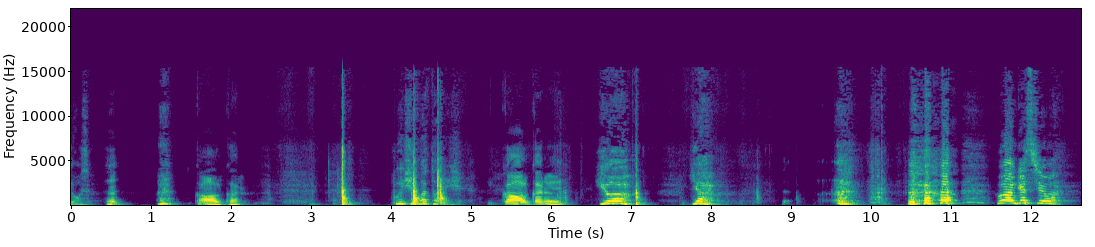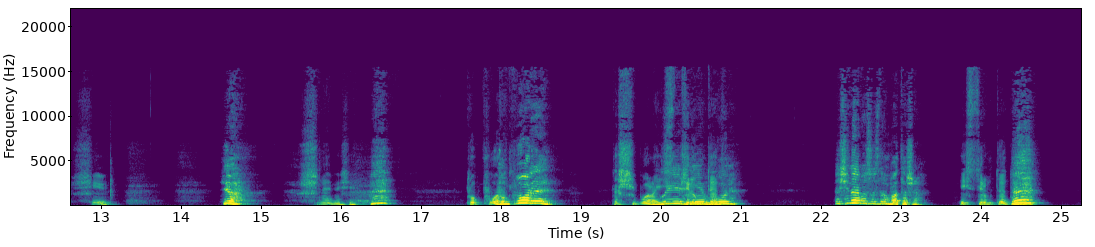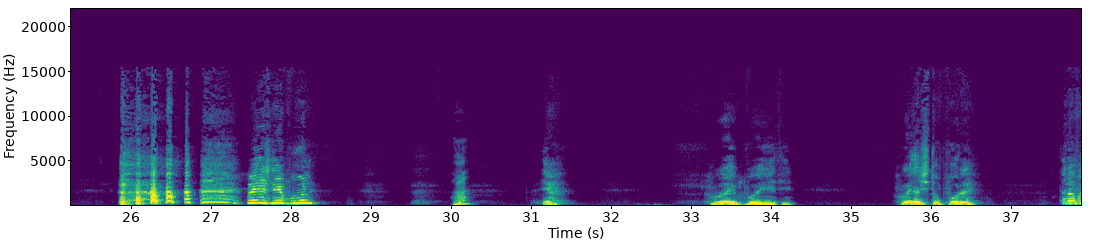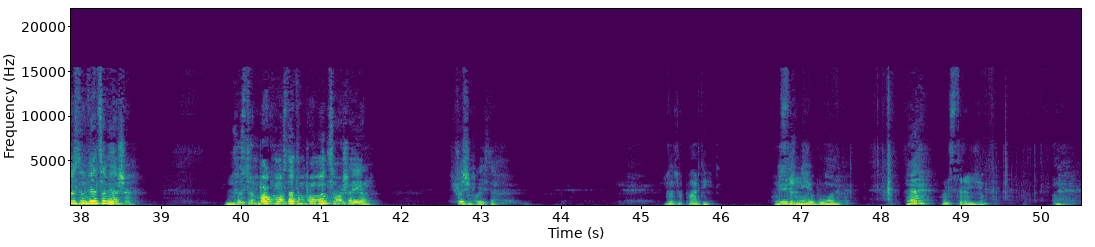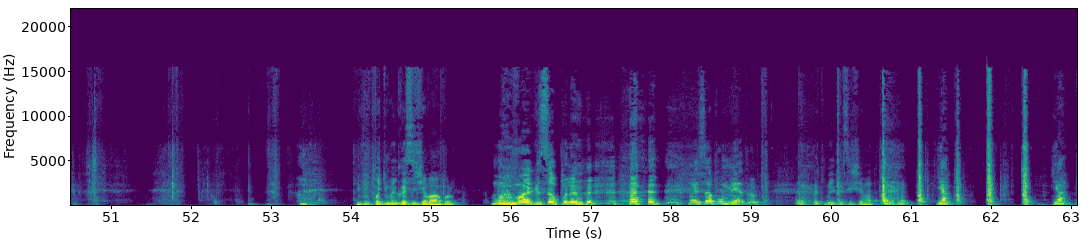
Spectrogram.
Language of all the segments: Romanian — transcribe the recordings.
Ia uzi. Hă? Hă? Calcar. Păi ceva tare. Calcar, e. Ia! Ia! Bă, am găsit ceva. Și, Ia! și n-ai beșe. Topor. Topore! Dar și boala, Băi, e ești strâmtăt. nebun? Dar și n-ai văzut strâmbat așa? E strâmtăt. Hă? Băi, ești nebun? Hă? Ia. Băi, băiete. Băi, dar și topore. Dar n-am văzut în viața mea așa. S-a strâmbat cum a stat în pământ sau așa el? Ce facem cu astea? Dă deoparte. Îl Ești strângem. nebun? Ha? Îl strângem. Uite, Poate mai găsi ceva acolo. Mă, bă, că să până... mai să un metru. Poate mai găsi ceva. Ia! Ia!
